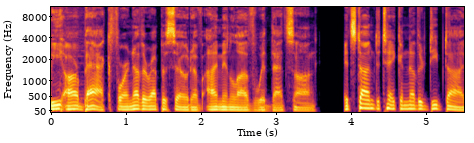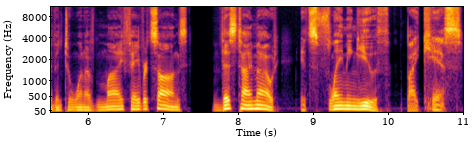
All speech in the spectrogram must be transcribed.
We are back for another episode of I'm in Love with That Song. It's time to take another deep dive into one of my favorite songs. This time out, it's Flaming Youth by Kiss.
